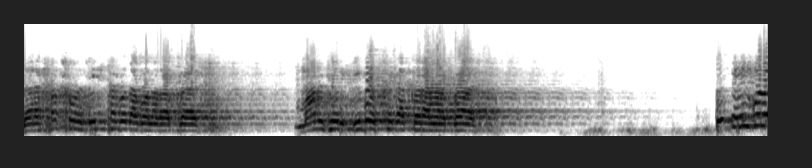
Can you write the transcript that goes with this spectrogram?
যারা সবসময় মিথ্যা কথা বলার অভ্যাস, মানুষের বিপদ শেখাত করার অভ্যাস, তো এইগুলো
